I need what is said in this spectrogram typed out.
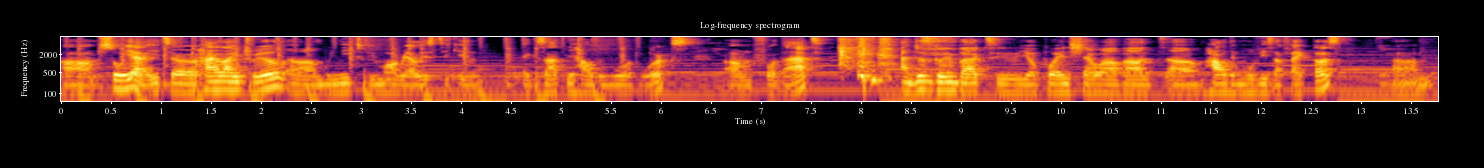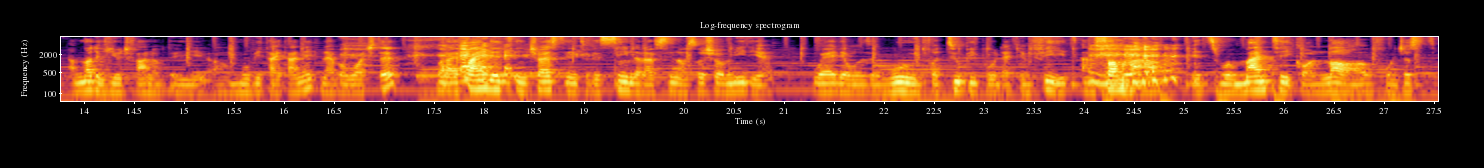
Um, so yeah, it's a highlight reel. Um, we need to be more realistic in exactly how the world works um, for that. and just going back to your point, Shewa, about how the movies affect us. Um, I'm not a huge fan of the uh, movie Titanic, never watched it, but I find it interesting to the scene that I've seen on social media where there was a wood for two people that can fit, and somehow it's romantic or love for just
